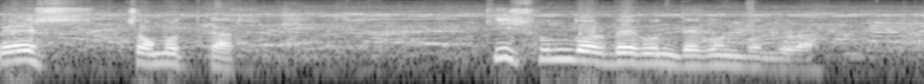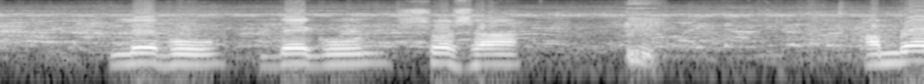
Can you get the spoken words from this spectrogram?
বেশ চমৎকার। কি সুন্দর বেগুন, দেখুন বন্ধুরা। লেবু, বেগুন, শসা। আমরা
